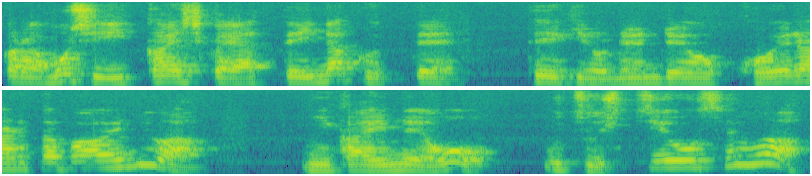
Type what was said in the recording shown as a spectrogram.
からもし1回しかやっていなくって定期の年齢を超えられた場合には2回目を打つ必要性は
